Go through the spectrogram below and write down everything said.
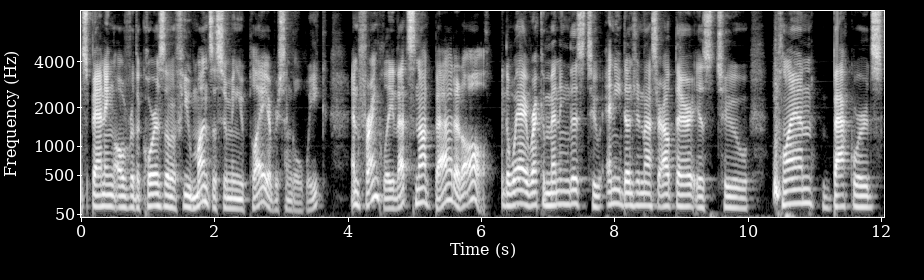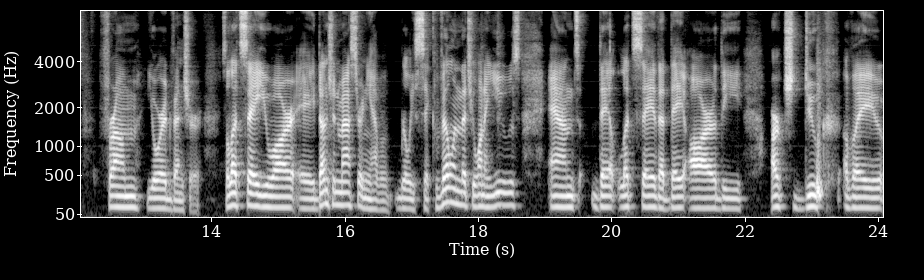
spanning over the course of a few months, assuming you play every single week. And frankly, that's not bad at all. The way I'm recommending this to any dungeon master out there is to plan backwards from your adventure. So let's say you are a dungeon master and you have a really sick villain that you want to use, and they let's say that they are the archduke of a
